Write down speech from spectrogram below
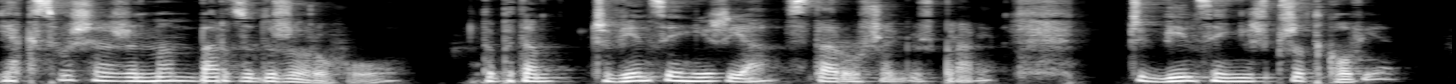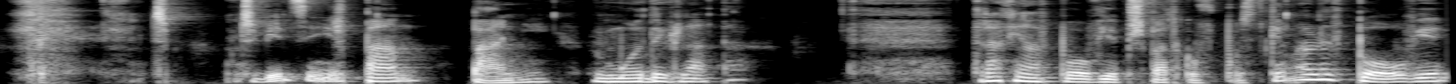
Jak słyszę, że mam bardzo dużo ruchu, to pytam, czy więcej niż ja, staruszek już prawie? Czy więcej niż przodkowie? Czy, czy więcej niż pan, pani w młodych latach? Trafiam w połowie przypadków pustkę, ale w połowie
